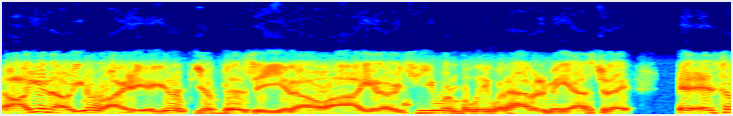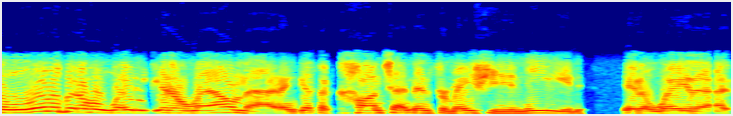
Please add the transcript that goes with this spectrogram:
oh, you know, you're right, you're you're busy, you know, uh, you know, you wouldn't believe what happened to me yesterday. It's a little bit of a way to get around that and get the content and information you need in a way that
